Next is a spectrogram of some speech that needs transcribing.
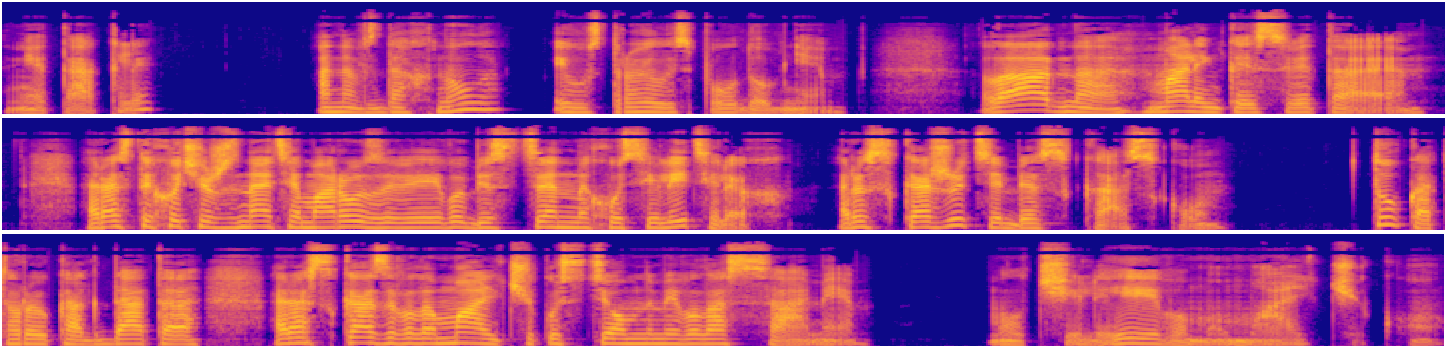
не так ли?» Она вздохнула и устроилась поудобнее. «Ладно, маленькая святая, раз ты хочешь знать о Морозове и его бесценных усилителях, расскажу тебе сказку. Ту, которую когда-то рассказывала мальчику с темными волосами молчаливому мальчику,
